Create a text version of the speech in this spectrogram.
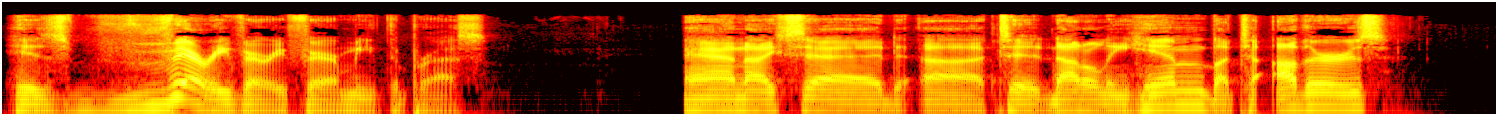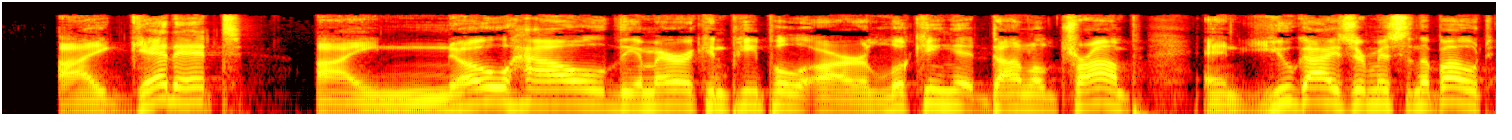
his very, very fair Meet the Press. And I said uh, to not only him, but to others, I get it. I know how the American people are looking at Donald Trump, and you guys are missing the boat,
